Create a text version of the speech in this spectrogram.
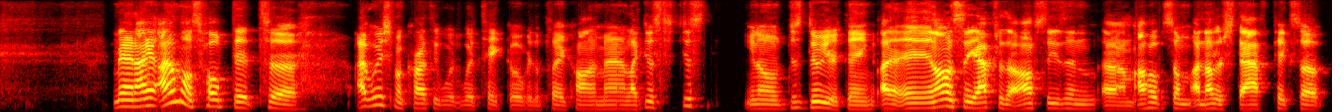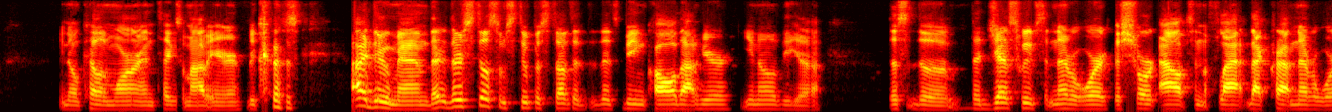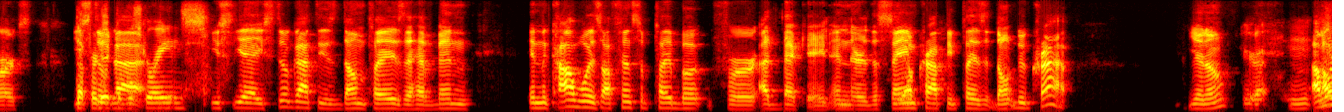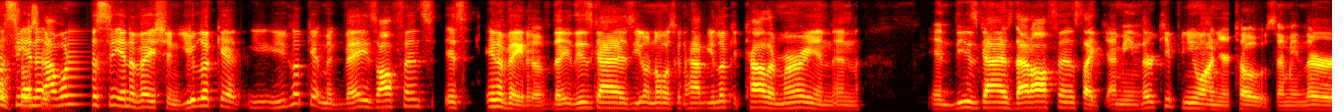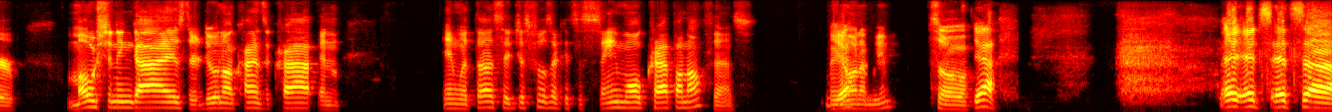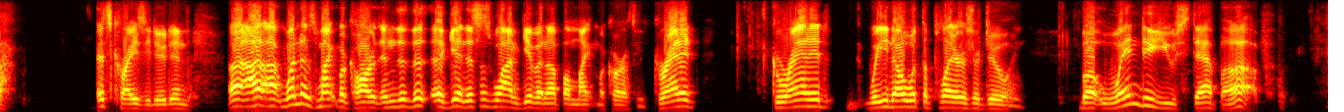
man, I, I almost hope that uh, I wish McCarthy would would take over the play calling, man. Like just just you know just do your thing. I, and honestly, after the offseason, um, I hope some another staff picks up, you know, Kellen Moore and takes him out of here because I do, man. There, there's still some stupid stuff that that's being called out here. You know the. Uh, this, the the jet sweeps that never work, the short outs and the flat that crap never works. You the predictable got, screens. You, yeah, you still got these dumb plays that have been in the Cowboys' offensive playbook for a decade, and they're the same yep. crappy plays that don't do crap. You know, right. mm, I want to see. In, I want to see innovation. You look at you, you look at McVay's offense; it's innovative. They these guys, you don't know what's going to happen. You look at Kyler Murray and and and these guys, that offense, like I mean, they're keeping you on your toes. I mean, they're motioning guys, they're doing all kinds of crap, and and with us, it just feels like it's the same old crap on offense. You yeah. know what I mean? So yeah, it's it's uh it's crazy, dude. And uh, I, I, when does Mike McCarthy? And the, the, again, this is why I'm giving up on Mike McCarthy. Granted, granted, we know what the players are doing, but when do you step up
